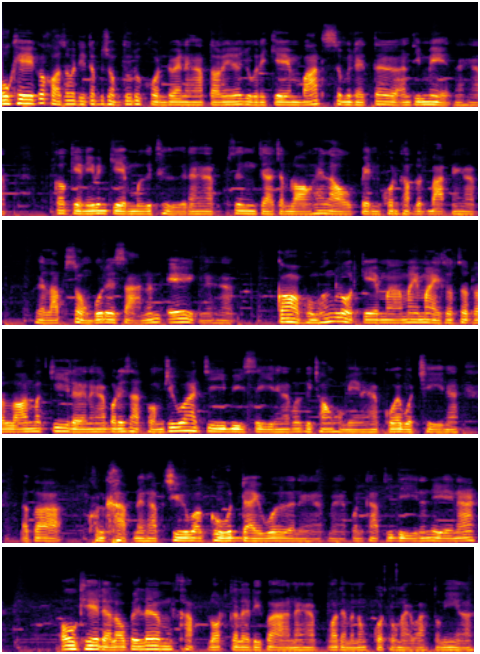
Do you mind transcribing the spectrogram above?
อเคก็ขอสวัสดีท่านผู้ชมทุกๆคนด้วยนะครับ ตอนนี้เราอยู่ในเกม Bus Simulator Ultimate นะครับ ก็เกมนี้เป็นเกมมือถือนะครับ ซึ่งจะจำลองให้เราเป็นคนขับรถบัสนะครับ เพื่อรับส่งผู้โดยสารนั่นเองนะครับ ก็ผมเพิ่งโหลดเกมมาใหม่ๆ สดๆร้อนๆเมื่อกี้เลยนะครับ บริษัทผมชื่อว่า GBC นะครับ ก็คือช่องผมเองนะครับกล้วยบดชีนะ แล้วก็คนขับนะครับชื่อว่า Good Diver นะครับแหมคนขับที่ดีนั่นเองนะ โอเค เดี๋ยวเราไปเริ่มขับรถกันเลยดีกว่านะครับ ว่าแต่มันต้องกดตรงไหนวะ ตรงนี้เหรอ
